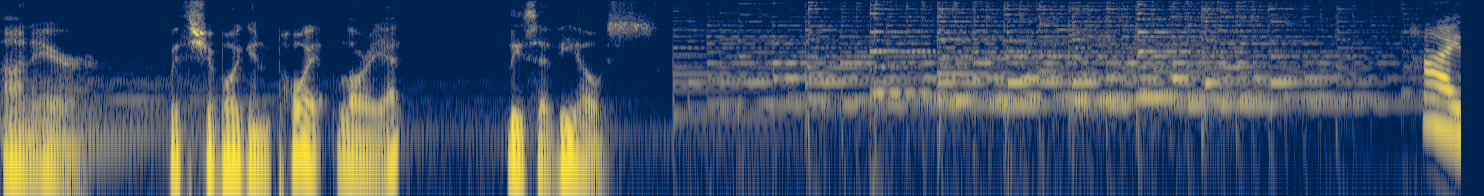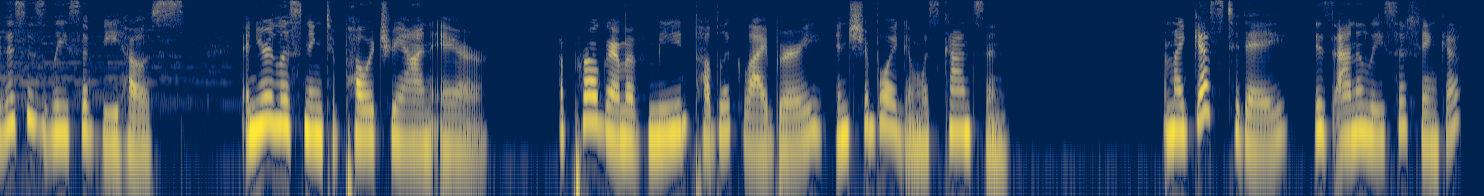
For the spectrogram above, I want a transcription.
on Air with Sheboygan Poet Laureate Lisa Vihos. Hi, this is Lisa Vihos, and you're listening to Poetry on Air, a program of Mead Public Library in Sheboygan, Wisconsin. And my guest today is Annalisa Finke.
